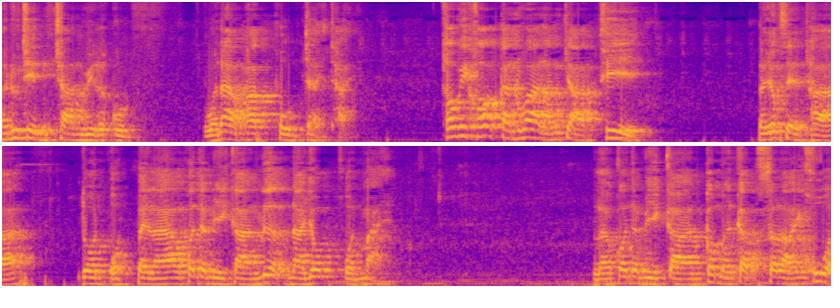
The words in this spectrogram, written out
อนุทินชาญวีรกุล หัวหน้าพักภูมิใจไทย เขาวิเคราะห์กันว่าหลังจากที่นายกเศรษฐาโดนปลดไปแล้วก็จะมีการเลือกนายกคนใหม่ แล้วก็จะมีการก็เหมือนกับสลายขั้ว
